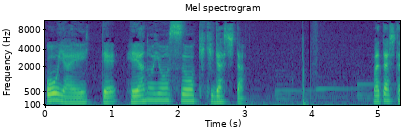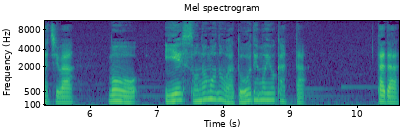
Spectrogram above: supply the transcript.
大家へ行って部屋の様子を聞き出した。私たちはもう家そのものはどうでもよかった。ただ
